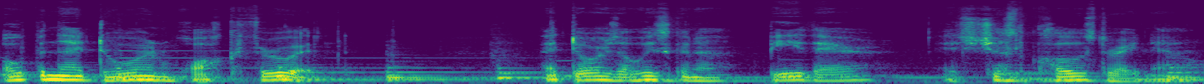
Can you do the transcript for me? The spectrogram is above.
open that door and walk through it. That door is always going to be there. It's just closed right now.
